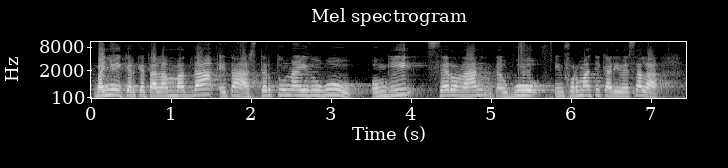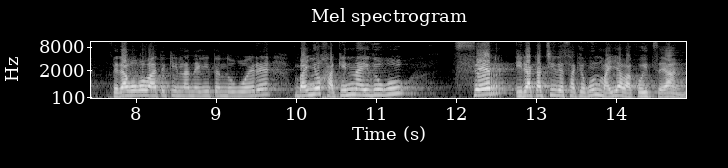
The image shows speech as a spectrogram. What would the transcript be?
baino ikerketa lan bat da eta aztertu nahi dugu ongi zer dan gu informatikari bezala pedagogo batekin lan egiten dugu ere, baino jakin nahi dugu zer irakatsi dezakegun maila bakoitzean.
